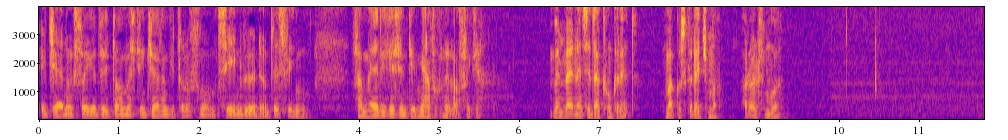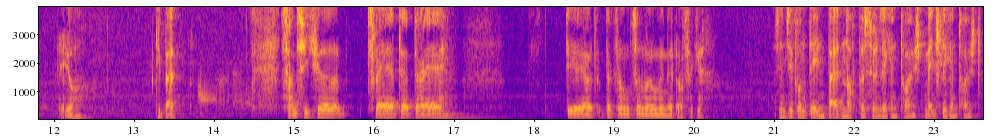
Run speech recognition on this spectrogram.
Entscheidungsträger, die damals die Entscheidung getroffen haben, sehen würde und deswegen vermeide ich es, indem ich einfach nicht aufgehe. Wen meinen Sie da konkret? Markus Kretschmer? Ralf Moore? Ja. Die beiden? Sind sicher zwei der drei, die der Grund sind, warum ich nicht aufgehe. Sind Sie von den beiden auch persönlich enttäuscht, menschlich enttäuscht?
